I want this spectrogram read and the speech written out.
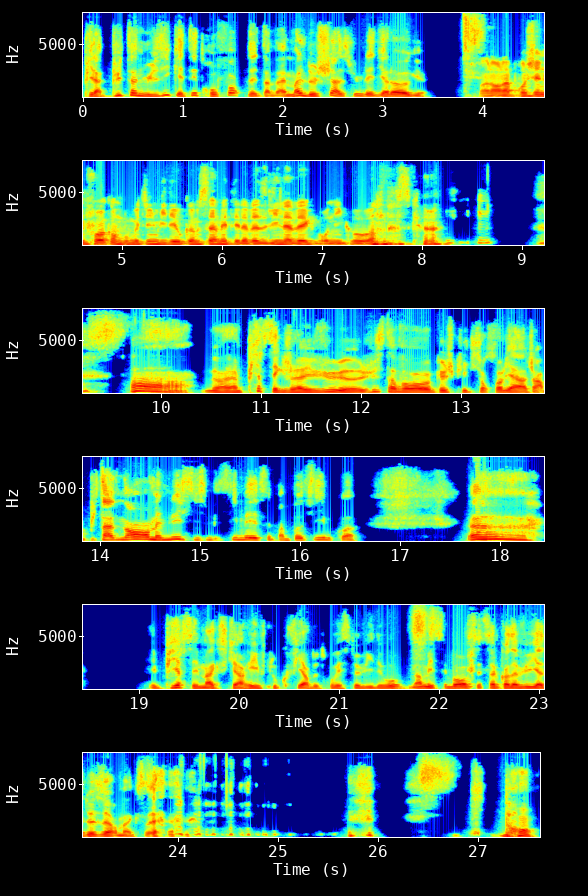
Puis la putain de musique était trop forte, t'avais un mal de chat à suivre les dialogues. Alors la prochaine fois, quand vous mettez une vidéo comme ça, mettez la vaseline avec pour Nico, hein, parce que Ah, mais le pire c'est que je l'avais vu euh, juste avant que je clique sur son lien. Genre putain non, même lui s'y met, c'est pas possible quoi. Ah. Et pire c'est Max qui arrive tout fier de trouver cette vidéo. Non mais c'est bon, c'est celle qu'on a vue il y a deux heures Max. bon,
